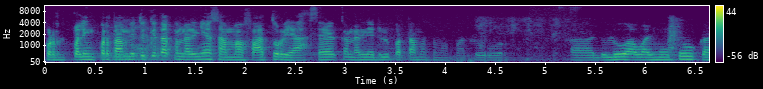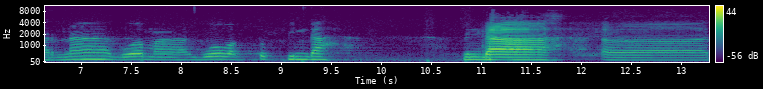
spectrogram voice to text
per, paling pertama itu kita kenalnya sama Fatur ya. Saya kenalnya dulu pertama sama Fatur. Uh, dulu awalnya itu karena gue ma gua waktu pindah pindah uh,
